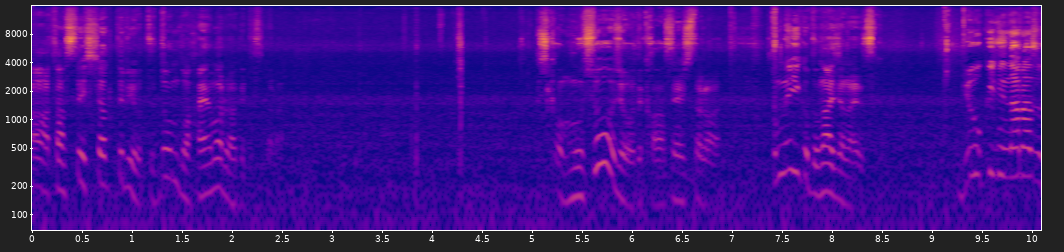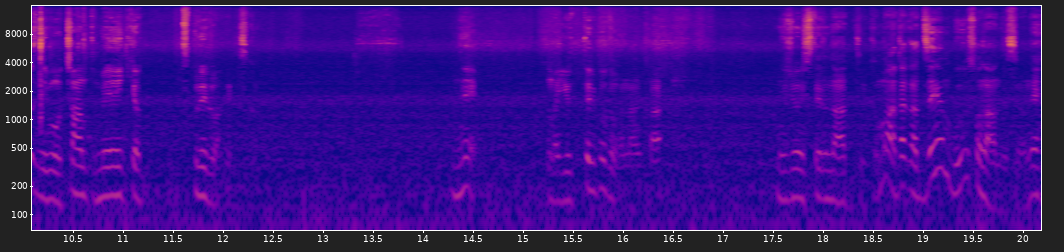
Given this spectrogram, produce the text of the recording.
ああ達成しちゃってるよってどんどん早まるわけですから。しかも無症状で感染したらそんないいことないじゃないですか。病気にならずにもうちゃんと免疫が作れるわけですから。ねまあ言ってることがなんか矛盾してるなっていうかまあだから全部嘘なんですよね。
